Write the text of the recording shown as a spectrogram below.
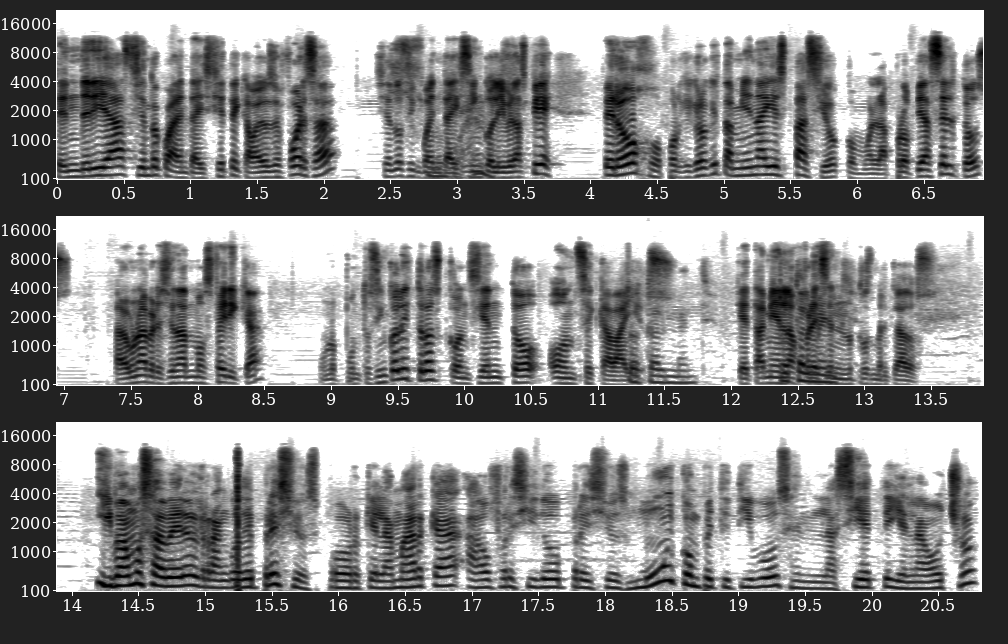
Tendría 147 caballos de fuerza, 155 bueno. Pero ojo, porque creo que también hay espacio, como la propia Celtos, para una versión atmosférica, 1.5 litros con 111 caballos. Totalmente. Que también Totalmente. la ofrecen en otros mercados. Y vamos a ver el rango de precios, porque la marca ha ofrecido precios muy competitivos en la 7 y en la 8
